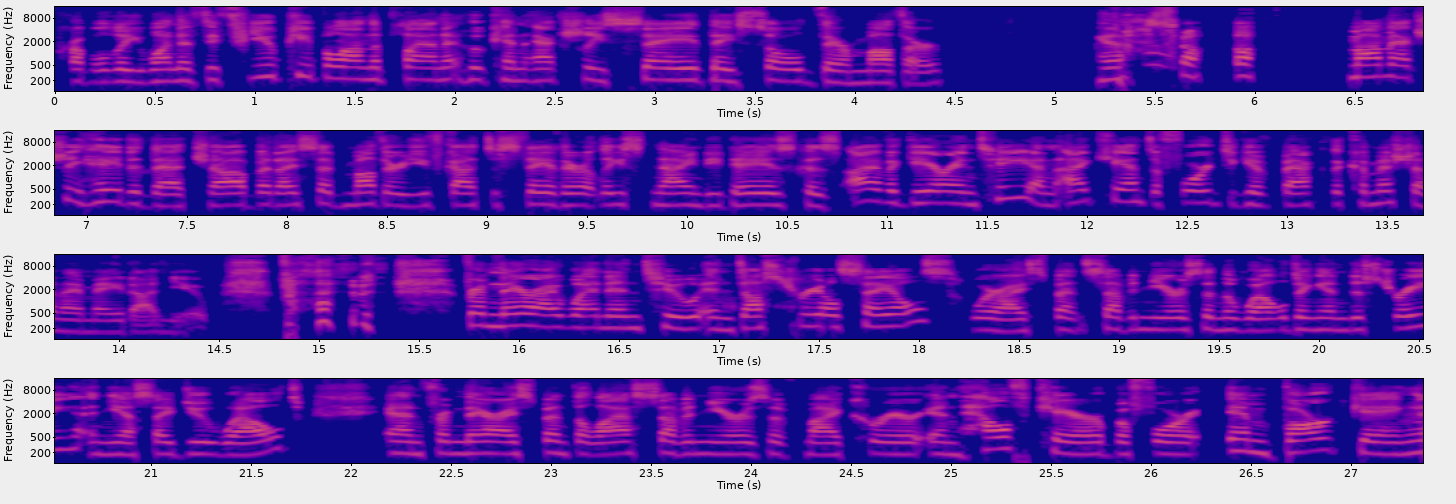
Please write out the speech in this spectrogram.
probably one of the few people on the planet who can actually say they sold their mother. You know, so Mom actually hated that job, but I said, Mother, you've got to stay there at least 90 days because I have a guarantee and I can't afford to give back the commission I made on you. But from there, I went into industrial sales where I spent seven years in the welding industry. And yes, I do weld. And from there, I spent the last seven years of my career in healthcare before embarking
